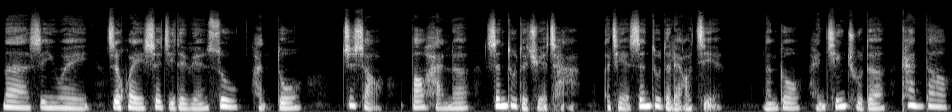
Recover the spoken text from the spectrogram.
那是因为智慧涉及的元素很多，至少包含了深度的觉察，而且深度的了解，能够很清楚的看到，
